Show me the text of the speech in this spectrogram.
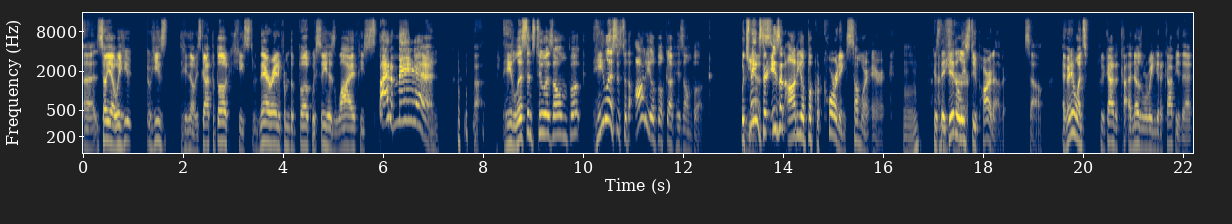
uh so yeah we he, he's you know he's got the book he's narrating from the book we see his life he's spider-man uh, he listens to his own book. He listens to the audiobook of his own book which means there is an audiobook recording somewhere eric because I'm they did sure. at least do part of it. So if anyone's we got a, knows where we can get a copy of that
